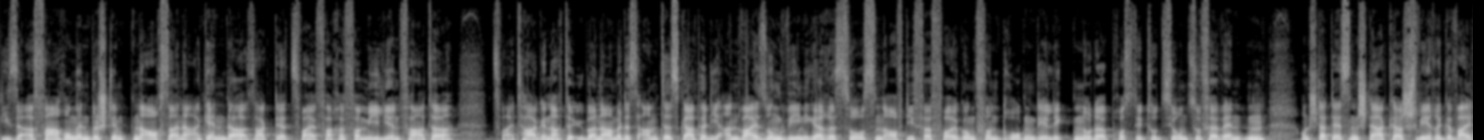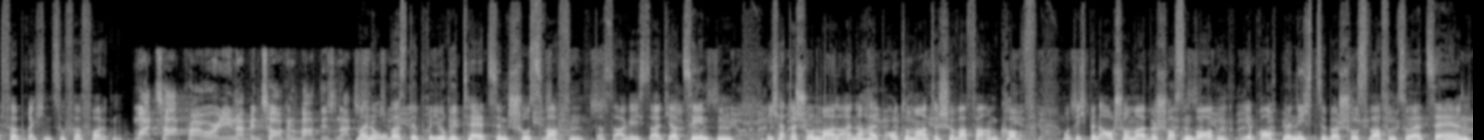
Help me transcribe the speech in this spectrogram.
Diese Erfahrungen bestimmten auch seine Agenda, sagt der zweifache Familienvater. Zwei Tage nach der Übernahme des Amtes gab er die Anweisung, weniger Ressourcen auf die Verfolgung von Drogendelikten oder Prostitution zu verwenden und stattdessen stärker schwere Gewaltverbrechen zu verfolgen. Meine oberste Priorität sind Schusswaffen, das sage ich seit Jahrzehnten. Ich hatte schon mal eine halbautomatische Waffe am Kopf und ich bin auch schon mal beschossen worden. Ihr braucht mir nichts über Schusswaffen zu erzählen.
